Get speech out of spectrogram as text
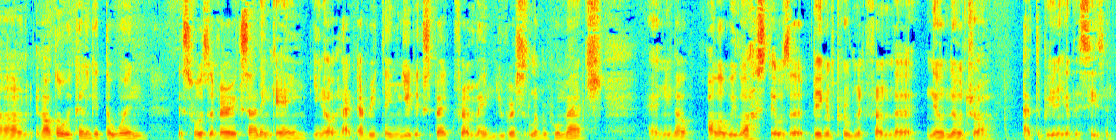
Um, and although we couldn't get the win, this was a very exciting game. You know, it had everything you'd expect from Man U versus Liverpool match. And you know, although we lost, it was a big improvement from the nil-nil draw at the beginning of the season.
